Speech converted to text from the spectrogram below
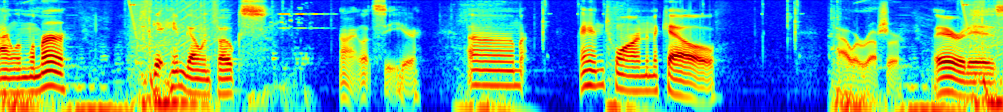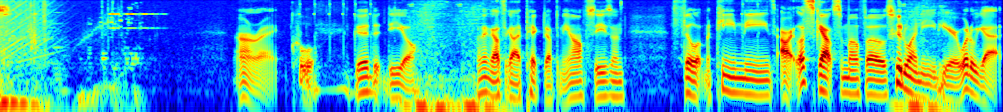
Island Lemur get him going, folks. All right, let's see here. Um, Antoine Mikel. Power rusher. There it is. All right, cool. Good deal. I think that's the guy I picked up in the off season. Fill up my team needs. All right, let's scout some mofos. Who do I need here? What do we got?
